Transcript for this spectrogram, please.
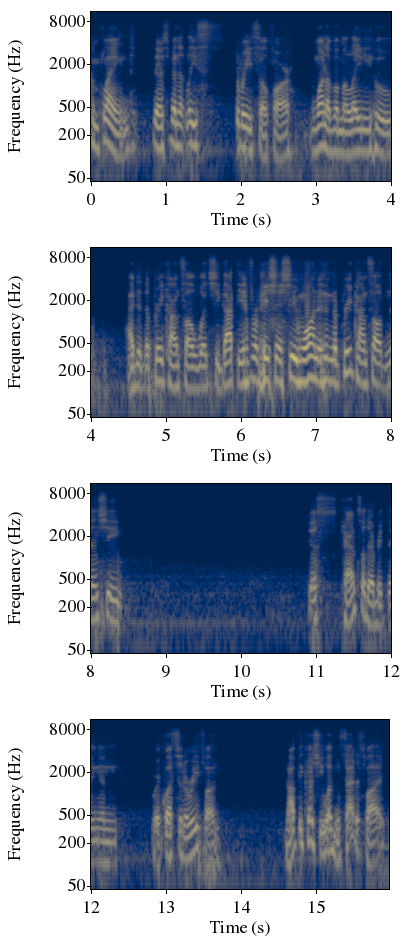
complained, there's been at least three so far. One of them, a lady who I did the pre consult with, she got the information she wanted in the pre consult, and then she just canceled everything and requested a refund. Not because she wasn't satisfied,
